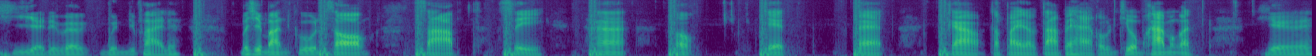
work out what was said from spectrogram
เหี้ยเดี๋ยวแม่งมึนที่ผายเลยไม่ใช่มันกูนสองสามสี่ห้าหกเจ็ดแปดเก้าต่อไปเราตามไปหาคนที่ผมข้ามมาก่อนเฮ้ย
